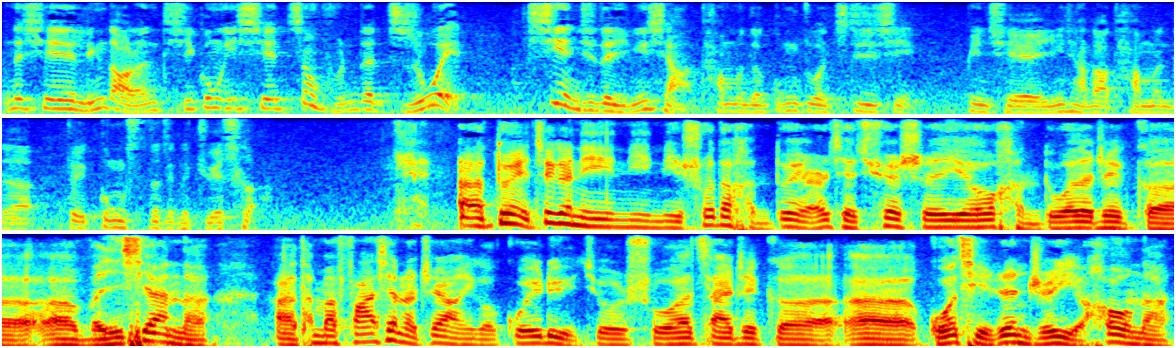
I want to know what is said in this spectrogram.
那些领导人提供一些政府的职位，间接的影响他们的工作积极性，并且影响到他们的对公司的这个决策。呃，对这个你你你说的很对，而且确实也有很多的这个呃文献呢，啊，他们发现了这样一个规律，就是说在这个呃国企任职以后呢，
